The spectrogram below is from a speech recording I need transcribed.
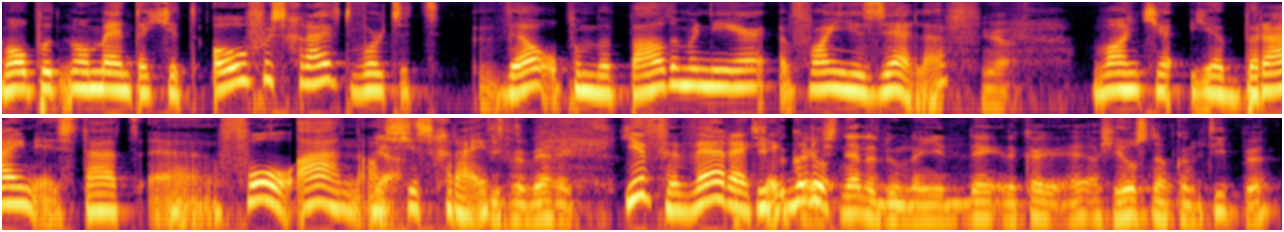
Maar op het moment dat je het overschrijft, wordt het wel op een bepaalde manier van jezelf. Ja. Want je, je brein staat uh, vol aan als je schrijft. Je verwerkt. Je verwerkt. Typen ik bedoel, kan je sneller doen dan je denkt. Dan kan je, als je heel snel kan typen,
